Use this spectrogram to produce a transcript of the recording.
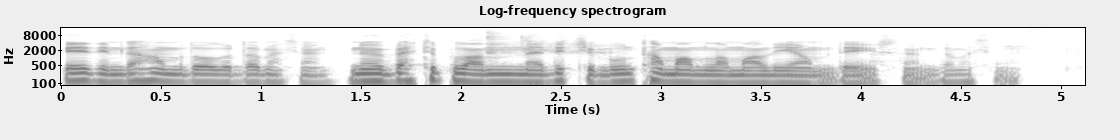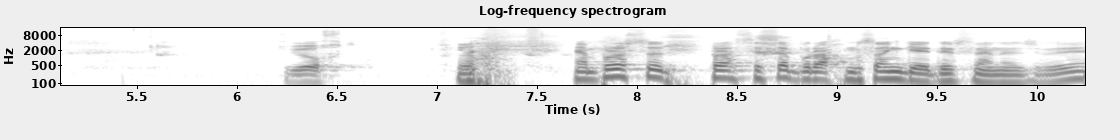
belə deyim də hamıda olur da məsələn, növbəti planın nədir ki, bunu tamamlamalıyam deyirsən də məsələn. Yoxdur. Yəni prosta prosesə buraxmısan, gedirsən özü.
